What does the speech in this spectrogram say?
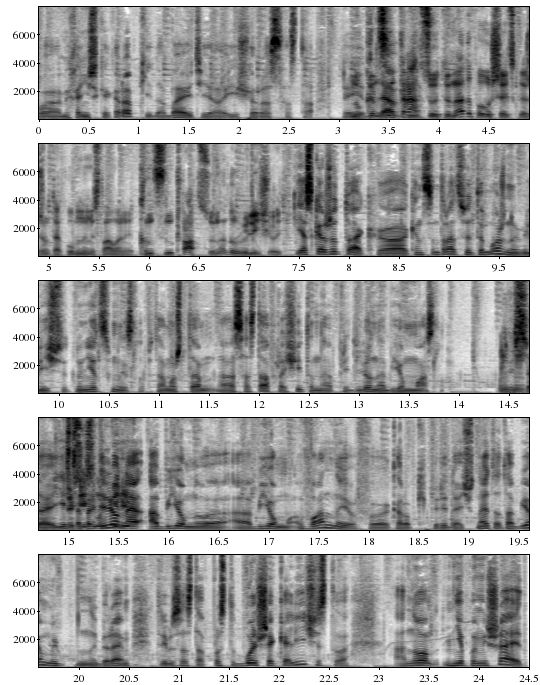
в механической коробке и добавить ее еще раз в состав. Ну, для- концентрацию-то надо повышать, скажем так, умными словами. Концентрацию надо увеличивать. Я скажу так, э, концентрацию это можно увеличить, но нет смысла, потому что э, состав рассчитан на определенный объем масла. То есть э, есть есть мы определенный объем, ну, объем ванны в коробке передач. На этот объем мы набираем трибосостав. Просто большее количество, оно не помешает,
